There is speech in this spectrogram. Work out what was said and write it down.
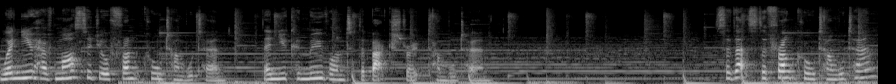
When you have mastered your front crawl tumble turn, then you can move on to the backstroke tumble turn. So that's the front crawl tumble turn.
